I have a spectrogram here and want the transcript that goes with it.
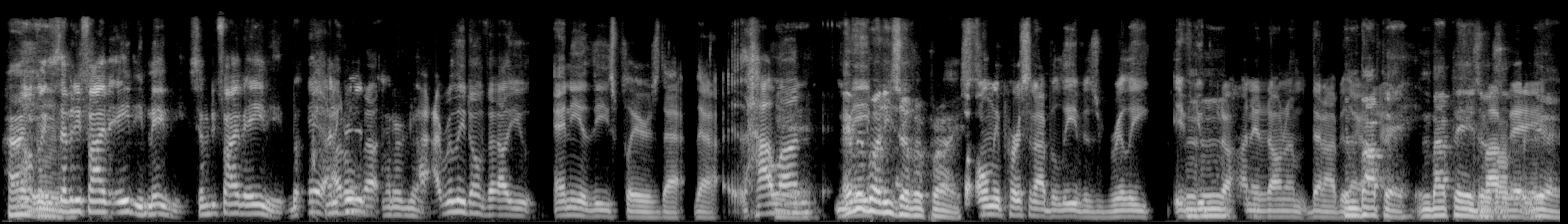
High I like 80s. 75, 80, maybe 75, 80. But Yeah, I don't val- I don't know. I I really don't value any of these players that that Haaland. Yeah. Everybody's overpriced. the only person I believe is really if you Mhm. put a hundred on him, then I'd be like, all right. Mbappe. Mbappe is Mbappe. over. Yeah.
